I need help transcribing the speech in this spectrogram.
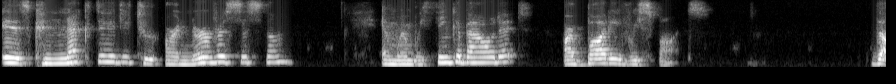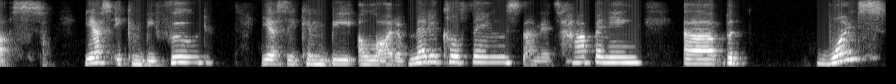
is connected to our nervous system. And when we think about it, our body responds. Thus, yes, it can be food, Yes, it can be a lot of medical things that it's happening. Uh, but once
